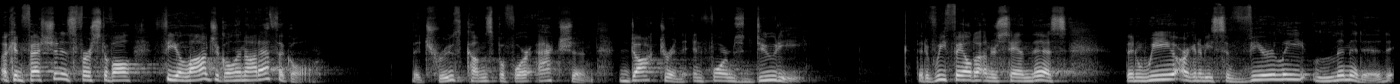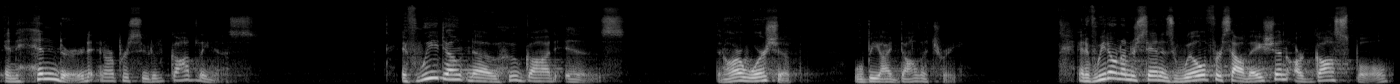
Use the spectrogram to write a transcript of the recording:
a confession is, first of all, theological and not ethical. The truth comes before action. Doctrine informs duty. That if we fail to understand this, then we are going to be severely limited and hindered in our pursuit of godliness. If we don't know who God is, then our worship will be idolatry. And if we don't understand his will for salvation, our gospel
